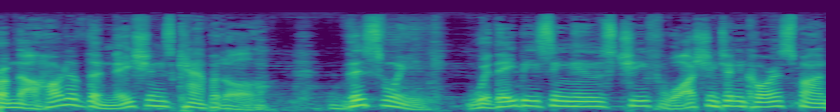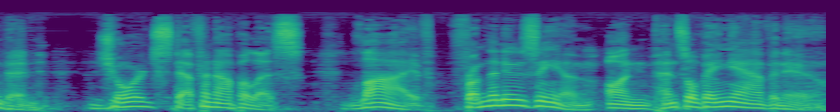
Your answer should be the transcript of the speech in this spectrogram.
from the heart of the nation's capital. This week, with ABC News Chief Washington Correspondent George Stephanopoulos, live from the museum on Pennsylvania Avenue.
